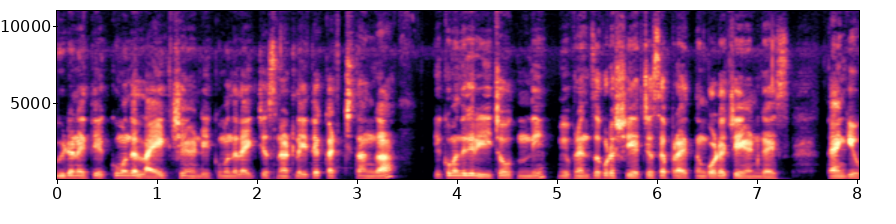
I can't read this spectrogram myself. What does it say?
వీడియోని అయితే ఎక్కువ మంది లైక్ చేయండి. ఎక్కువ మంది లైక్ చేసినట్లయితే ఖచ్చితంగా ఎక్కువ మందికి రీచ్ అవుతుంది. మీ ఫ్రెండ్స్ కూడా షేర్ చేసే ప్రయత్నం కూడా చేయండి గైస్ థ్యాంక్ యూ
